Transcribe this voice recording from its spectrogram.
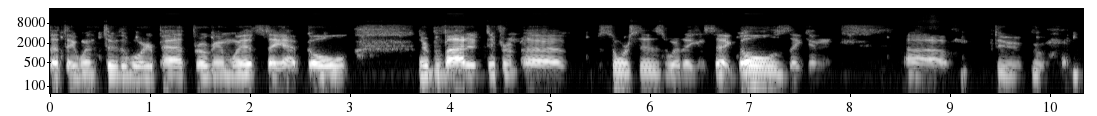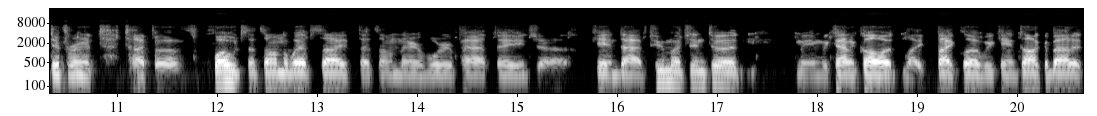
that they went through the Warrior Path program with. They have goal. They're provided different uh, sources where they can set goals. They can uh, do different type of quotes that's on the website. That's on their Warrior Path page. Uh, can't dive too much into it. I mean, we kind of call it like Fight Club. We can't talk about it.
